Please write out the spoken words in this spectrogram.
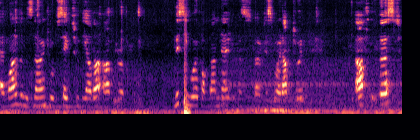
And one of them is known to have said to the other after missing work on Monday because they just weren't up to it. After the first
